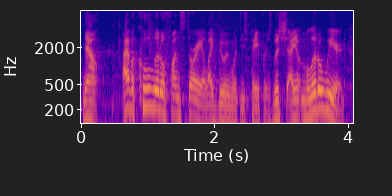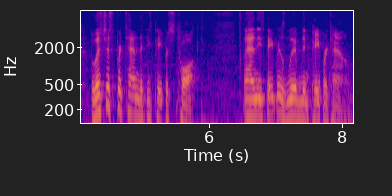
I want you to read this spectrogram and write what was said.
Now, I have a cool little fun story I like doing with these papers. I'm a little weird, but let's just pretend that these papers talked. And these papers lived in Paper Town.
